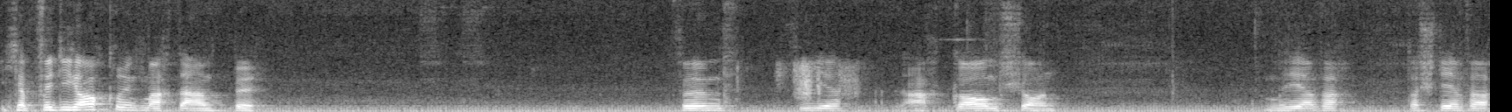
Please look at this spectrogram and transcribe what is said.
Ich habe für dich auch grün gemacht, Ampel. Fünf, vier, ach komm schon. Muss ich einfach, da steht einfach.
